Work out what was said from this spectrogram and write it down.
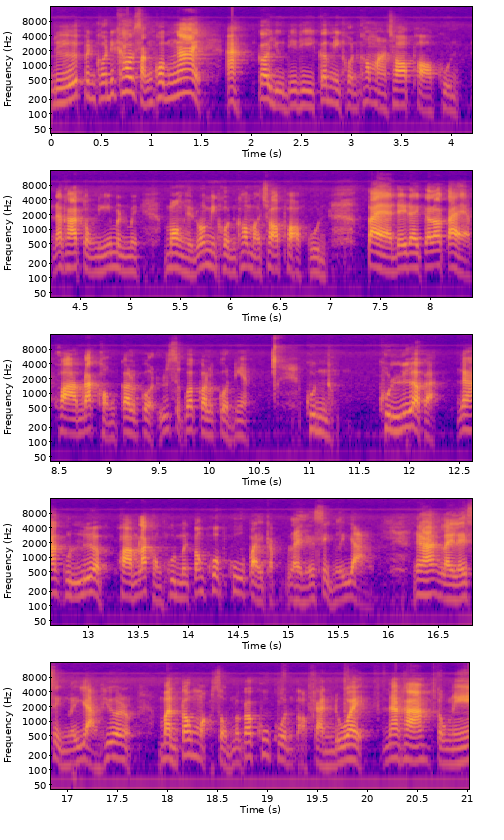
หรือเป็นคนที่เข้าสังคมง่ายอะก็อยู่ดีๆ ก็มีคนเข้ามาชอบพอคุณนะคะ ตรงนี้มันมองเห็นว่ามีคนเข้ามาชอบพอคุณ แต่ใด ๆ ก็แล้วแต่ความรักของกรกฎรู้สึกว่ากรกฎเนี่ยคุณคุณเลือกอะนะคะคุณเลือกความรักของคุณมันต้องควบคู่ไปกับหลายๆสิ่งหลายอย่างนะคะหลาย ๆ สิ่งหลายอย่างที่ว่ามันต้องเหมาะสมแล้วก็คู่ควรต่อกันด้วยนะคะ ตรงนี้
